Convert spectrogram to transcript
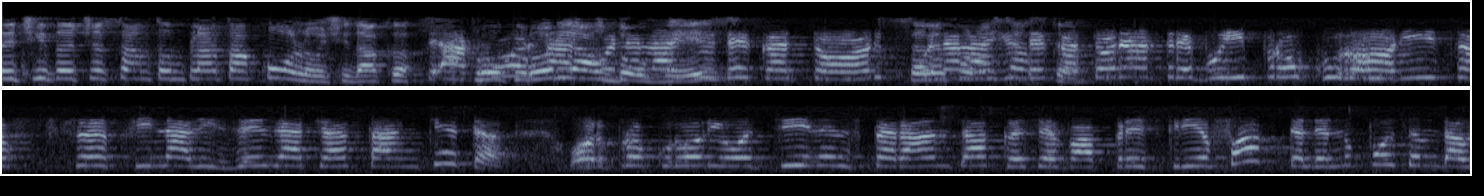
decidă ce s-a întâmplat acolo și dacă De acord, procurorii dar au până la dovezi, judecători, să le până la folosească. judecători ar trebui procurorii să, să finalizeze această anchetă. Ori procurorii o țin în speranța că se va prescrie faptele. Nu pot să-mi dau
